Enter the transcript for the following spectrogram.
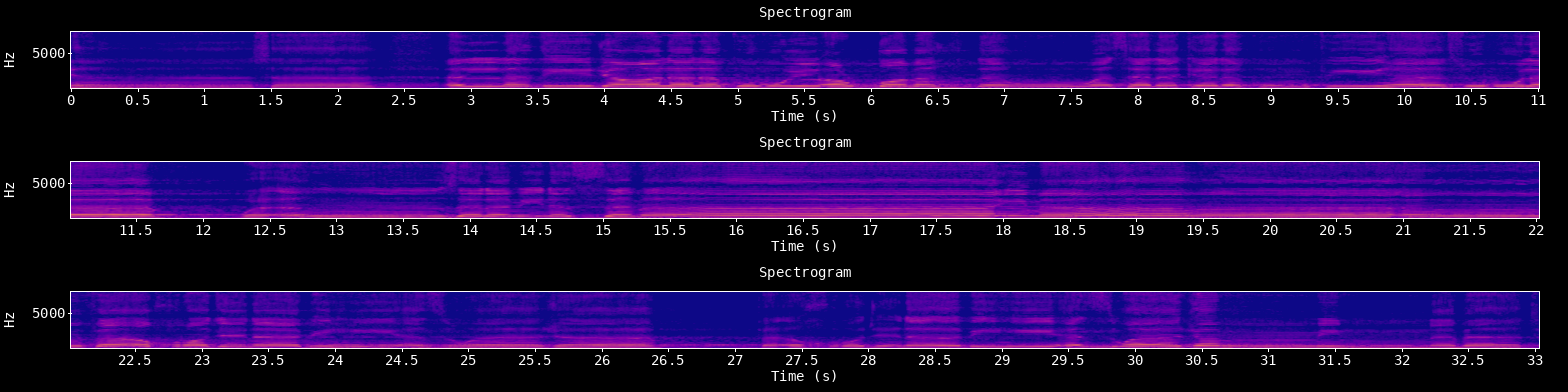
جعل لكم الأرض مهدا وسلك لكم فيها سبلا وأنزل من السماء ماء فأخرجنا به أزواجا فأخرجنا به أزواجا من نبات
